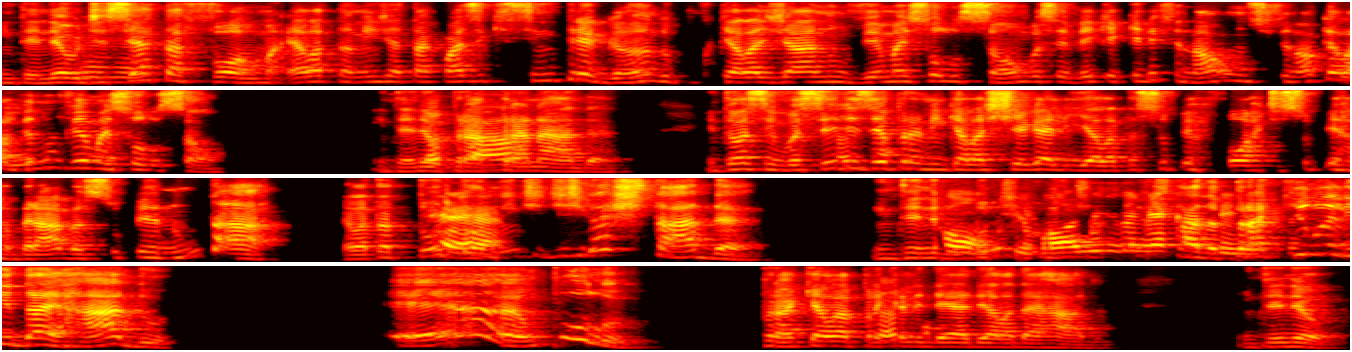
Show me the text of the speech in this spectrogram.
entendeu? Uhum. De certa forma, ela também já está quase que se entregando, porque ela já não vê mais solução. Você vê que aquele final, um final que ela vê, não vê mais solução, entendeu? Para nada. Então, assim, você dizer para mim que ela chega ali, ela tá super forte, super braba, super. Não tá. Ela tá é. totalmente é. desgastada. Entendeu? Fonte, voz da minha cabeça. Para aquilo ali dar errado, é um pulo para aquela, pra aquela ideia dela dar errado. Entendeu?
